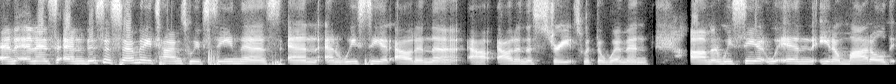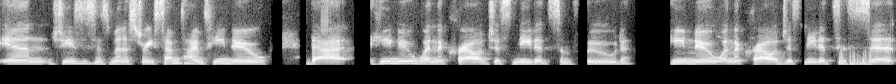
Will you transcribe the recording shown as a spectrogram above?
And and it's and this is so many times we've seen this and and we see it out in the out, out in the streets with the women. Um, and we see it in you know modeled in jesus's ministry. Sometimes he knew that he knew when the crowd just needed some food. He knew when the crowd just needed to sit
